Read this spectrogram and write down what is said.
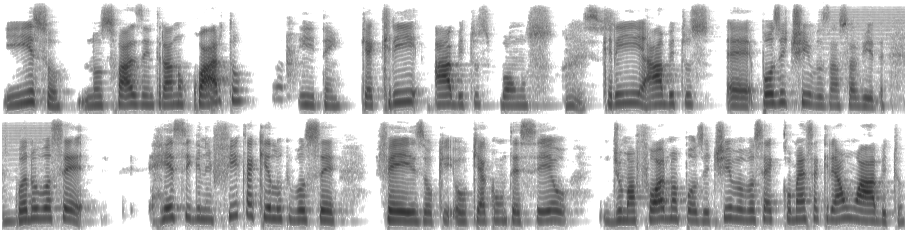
E isso nos faz entrar no quarto item, que é crie hábitos bons, isso. crie hábitos é, positivos na sua vida. Uhum. Quando você ressignifica aquilo que você fez ou que, ou que aconteceu de uma forma positiva, você começa a criar um hábito.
